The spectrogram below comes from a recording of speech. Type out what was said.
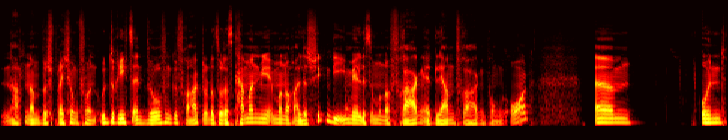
nach einer Besprechung von Unterrichtsentwürfen gefragt oder so. Das kann man mir immer noch alles schicken. Die E-Mail ist immer noch fragen.lernfragen.org. Ähm, und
